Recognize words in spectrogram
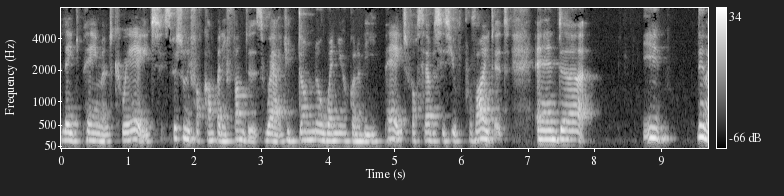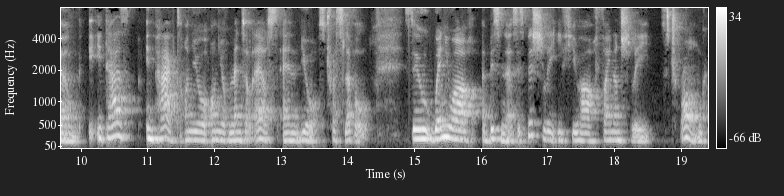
late payment creates especially for company funders where you don't know when you're going to be paid for services you've provided. And uh, it you know it has impact on your on your mental health and your stress level. So when you are a business especially if you are financially strong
